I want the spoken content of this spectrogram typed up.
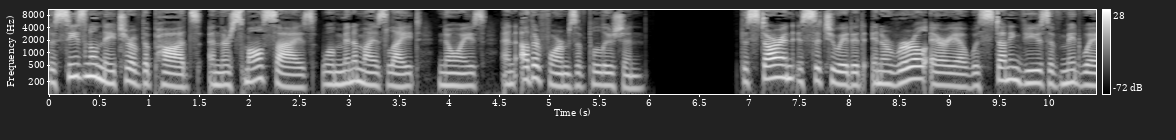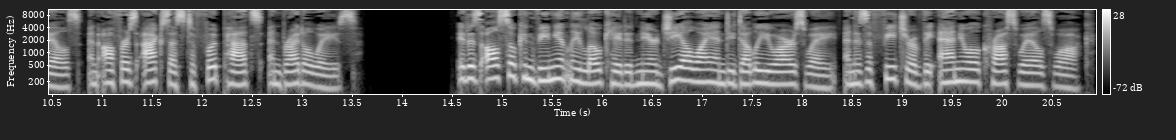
The seasonal nature of the pods and their small size will minimize light, noise, and other forms of pollution. The Star Inn is situated in a rural area with stunning views of mid Wales and offers access to footpaths and bridleways. It is also conveniently located near Glyndŵr Way and is a feature of the annual Cross Wales Walk.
